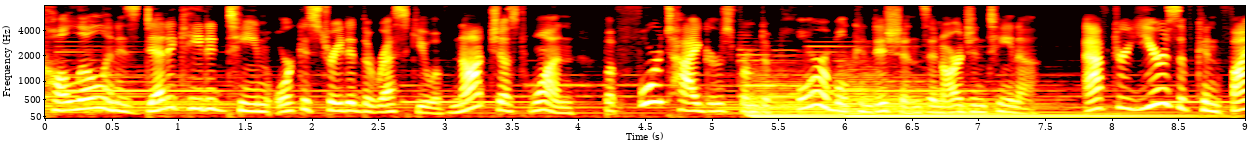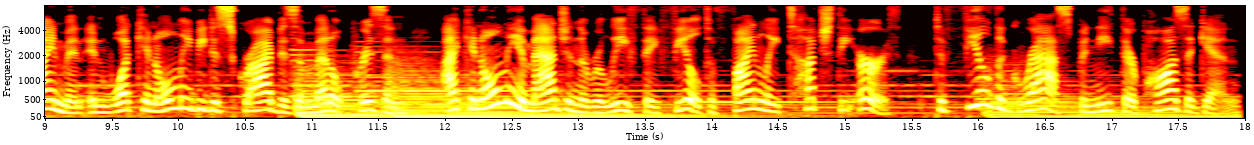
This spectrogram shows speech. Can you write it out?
Khalil and his dedicated team orchestrated the rescue of not just one, but four tigers from deplorable conditions in Argentina. After years of confinement in what can only be described as a metal prison, I can only imagine the relief they feel to finally touch the earth, to feel the grass beneath their paws again,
